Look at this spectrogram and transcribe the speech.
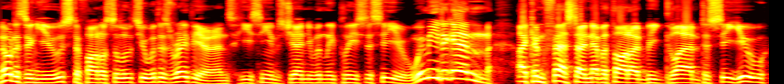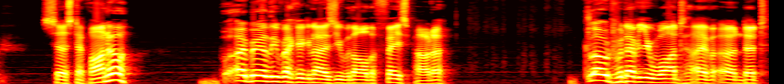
Noticing you, Stefano salutes you with his rapier, and he seems genuinely pleased to see you. We meet again! I confessed I never thought I'd be glad to see you. Sir Stefano? I barely recognize you with all the face powder. Gloat whatever you want, I have earned it.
